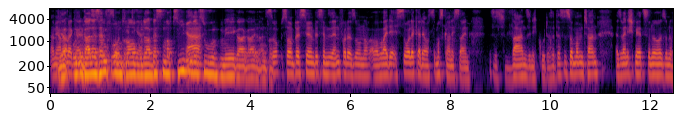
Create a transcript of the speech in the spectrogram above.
haben Ja, immer und geile ein geiler Wurst, Senf so oben drauf oder am besten noch Zwiebeln Ja. dazu. Mega geil einfach. So, so ein bisschen, ein bisschen Senf oder so noch. Aber wobei der ist so lecker, der muss, muss gar nicht sein. Das ist wahnsinnig gut. Also, das ist so momentan, also wenn ich mir jetzt so eine, so eine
